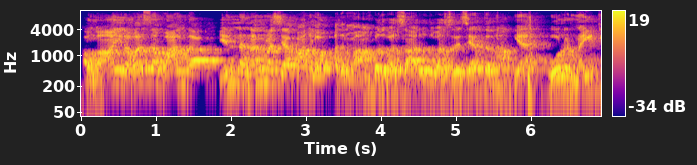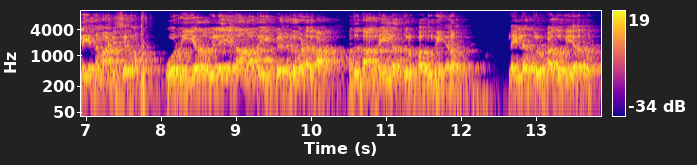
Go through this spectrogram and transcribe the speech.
அவங்க ஆயிரம் வருஷம் வாழ்ந்தா என்ன நன்மை சேர்ப்பாங்களோ அது நம்ம ஐம்பது வருஷம் அறுபது வருஷத்தை சேர்த்துடலாம். ஏன்? ஒரு நைட்லேயே நம்ம அடிச்சிடலாம். ஒரு இரவிலேயே நாம் அதை வென்று விடலாம். அதுதான் லைலத்துல் கதுர் இரவு. லைலத்துல் கதுர் இரவு.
